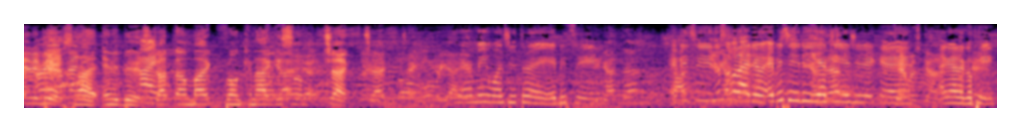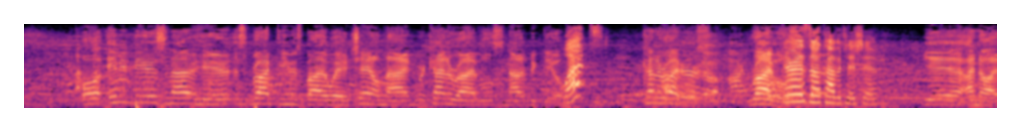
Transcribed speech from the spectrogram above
Amy All right, Beers. ready? Hi, Amy Beers. Hi. Drop down microphone. Can I get some? Check. Check. Check. What we got? Hear me, one, two, three, ABC. You got that? ABC, this is got what I do. that? A, B, C, D, You E, got F, G, that? H, I, J, K. Camera's got it. I gotta go Okay. pee. Well, Amy Beers and I are here. This is Brock Demas, by the way, Channel 9. We're kind of rivals. Not a big deal. What? Kind of rivals. Rivals. There is no competition. Yeah, I know. I,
